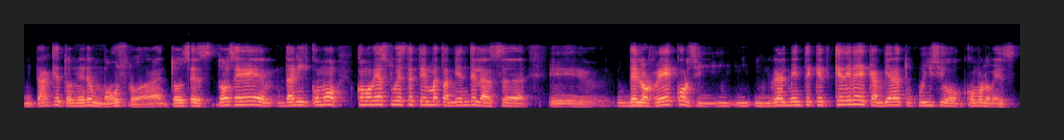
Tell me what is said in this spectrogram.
y, Tarkenton era un monstruo. Entonces, no sé, Dani, ¿cómo, ¿cómo veas tú este tema también de las eh, eh, de los récords y, realmente qué, qué debe de cambiar a tu juicio? ¿Cómo lo ves?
